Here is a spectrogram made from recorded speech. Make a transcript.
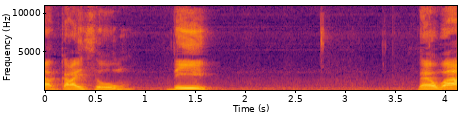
ร่างกายสูงดี แต่ว่า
